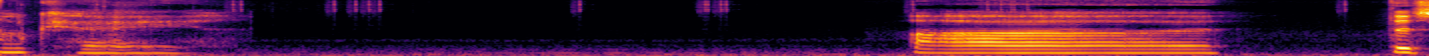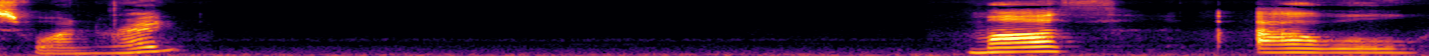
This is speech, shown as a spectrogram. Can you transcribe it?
Okay. Uh, this one, right? Moth, owl,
